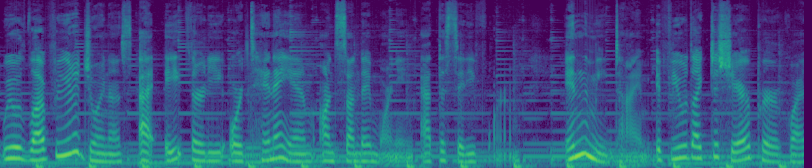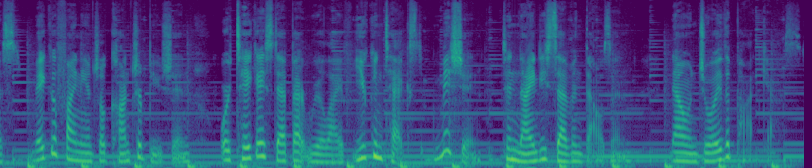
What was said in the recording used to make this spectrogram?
We would love for you to join us at 8:30 or 10 a.m. on Sunday morning at the City Forum. In the meantime, if you would like to share a prayer request, make a financial contribution, or take a step at real life, you can text mission to 97000. Now enjoy the podcast.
